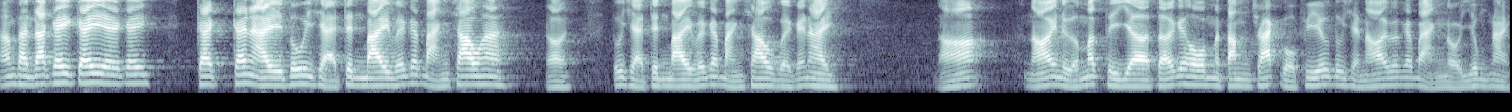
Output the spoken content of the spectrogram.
không, thành ra cái cái cái cái cái này tôi sẽ trình bày với các bạn sau ha. Rồi, tôi sẽ trình bày với các bạn sau về cái này. Đó, nói nữa mất thì giờ tới cái hôm mà tầm soát cổ phiếu, tôi sẽ nói với các bạn nội dung này.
